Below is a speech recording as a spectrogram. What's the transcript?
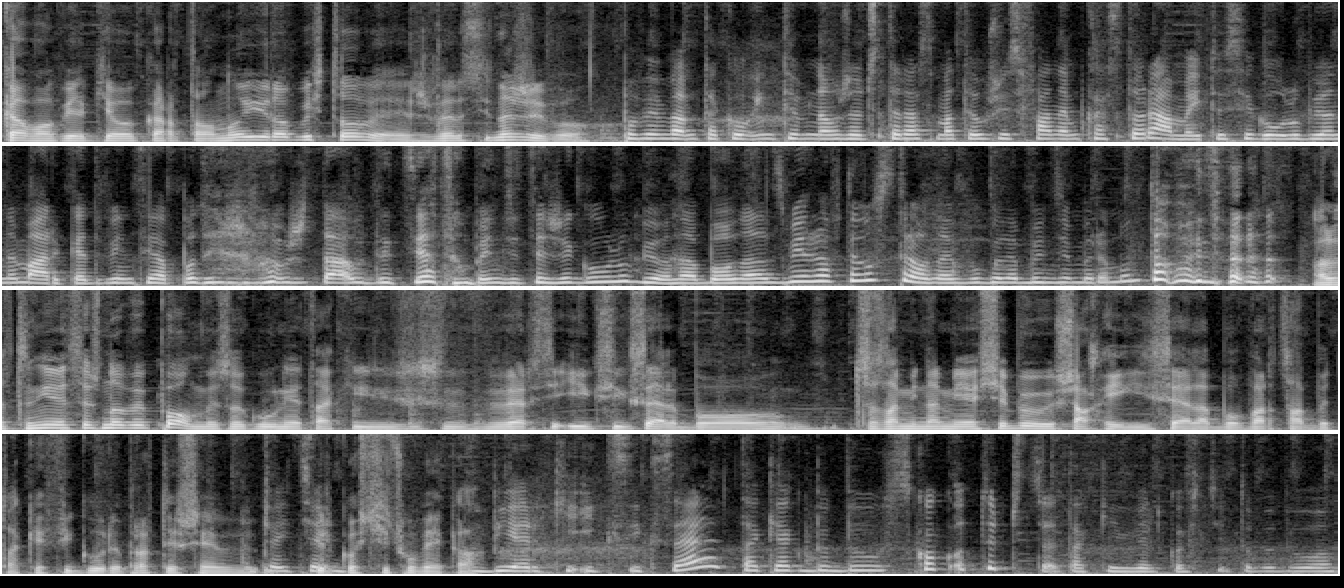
kawał wielkiego kartonu i robić to, wiesz, w wersji na żywo. Powiem wam taką intymną rzecz. Teraz Mateusz jest fanem Castoramy i to jest jego ulubiony market, więc ja podejrzewam, że ta audycja to będzie też jego ulubiona, bo ona zmierza w tę stronę. W ogóle będziemy remontować zaraz. Ale to nie jest też nowy pomysł ogólnie taki w wersji XXL, bo czasami na mieście były szachy XL albo warcaby, takie figury praktycznie wielkości człowieka. Bierki XXL, tak jakby był skok o tyczce takiej wielkości, to by było...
